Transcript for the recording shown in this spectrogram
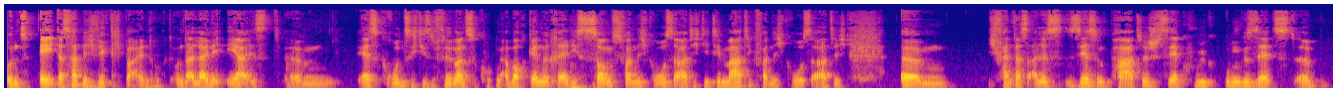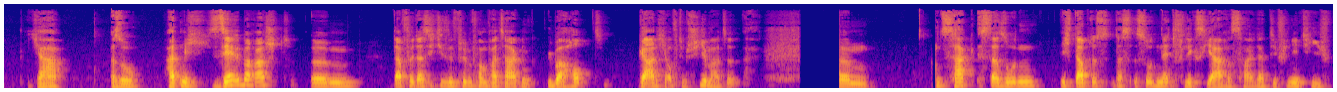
Und ey, das hat mich wirklich beeindruckt. Und alleine er ist, ähm, er ist Grund, sich diesen Film anzugucken. Aber auch generell, die Songs fand ich großartig, die Thematik fand ich großartig. Ähm, ich fand das alles sehr sympathisch, sehr cool umgesetzt. Äh, ja, also hat mich sehr überrascht. Ähm, dafür, dass ich diesen Film vor ein paar Tagen überhaupt gar nicht auf dem Schirm hatte. Ähm, und zack, ist da so ein, ich glaube, das, das ist so ein Netflix-Jahreshighlight, definitiv.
